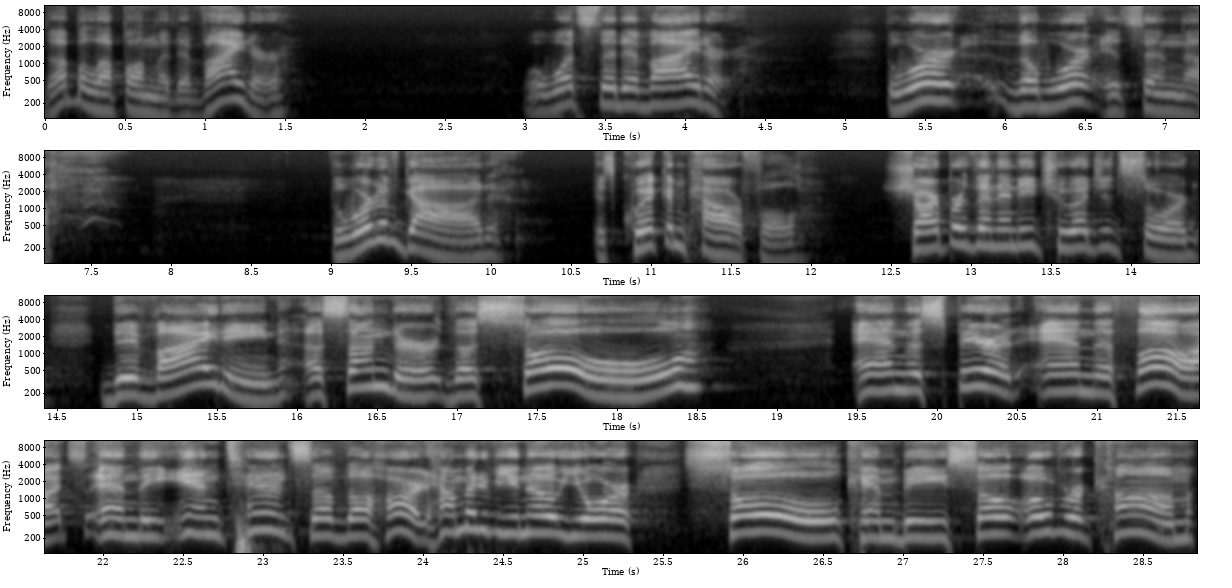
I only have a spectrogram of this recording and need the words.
double up on the divider. Well, what's the divider? The word, the word, it's in the, the word of God is quick and powerful, sharper than any two edged sword, dividing asunder the soul and the spirit and the thoughts and the intents of the heart. How many of you know your soul can be so overcome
